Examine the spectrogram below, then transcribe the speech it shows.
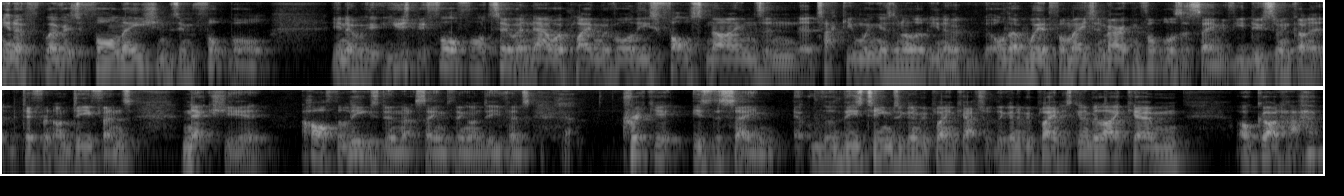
You know, whether it's formations in football, you know, it used to be 4 4 2, and now we're playing with all these false nines and attacking wingers and all, you know, all that weird formation. American football's the same. If you do something kind of different on defense, next year, half the league's doing that same thing on defense. Cricket is the same. These teams are going to be playing catch up. They're going to be playing, it's going to be like. Um, Oh God, Ha-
